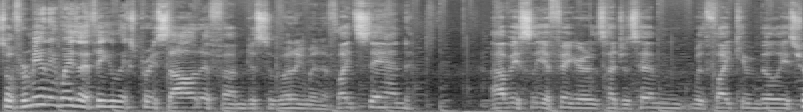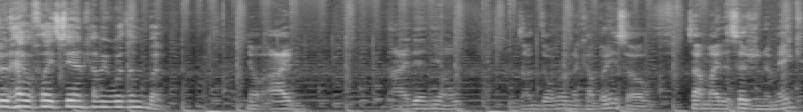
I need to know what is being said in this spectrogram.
So for me, anyways, I think it looks pretty solid if I'm just putting him in a flight stand. Obviously, a figure such as him with flight capabilities should have a flight stand coming with him, but you know, I, I didn't, you know, I don't run a company, so it's not my decision to make.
